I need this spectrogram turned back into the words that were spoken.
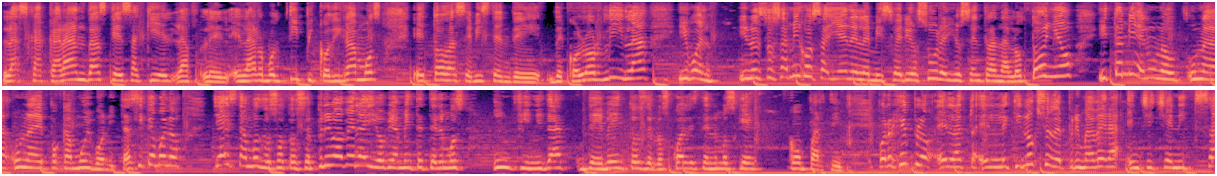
las jacarandas, que es aquí el, árbol típico, digamos, eh, todas se visten de, de color lila y bueno, Y nuestros amigos allá en el hemisferio sur, ellos entran al otoño y también una, una, una época muy bonita. Así que bueno, ya estamos nosotros en primavera y obviamente tenemos infinidad de eventos de los cuales tenemos que compartir. Por ejemplo, el, el equinoccio de primavera en Chichen Itza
